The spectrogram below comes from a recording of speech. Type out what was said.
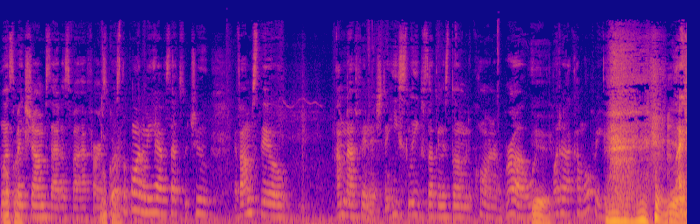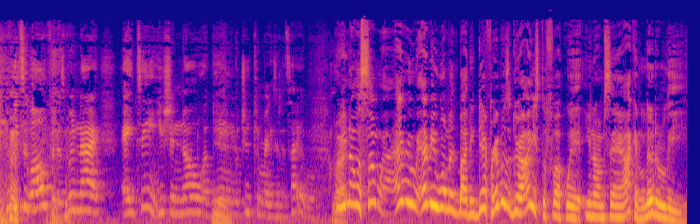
Let's okay. make sure I'm satisfied first. Okay. What's the point of me having sex with you if I'm still I'm not finished, and he sleeps sucking his thumb in the corner, bro. What, yeah. what did I come over here? Like Like we too old for this. We're not eighteen. You should know again yeah. what you can bring to the table. Well, right. you know, what? some every every woman's body different. It was a girl I used to fuck with. You know what I'm saying? I can literally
